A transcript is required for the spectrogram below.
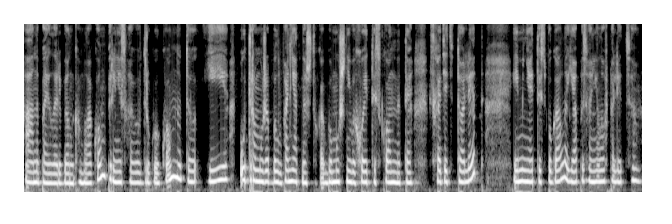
а напоила ребенка молоком, перенесла его в другую комнату и утром уже было понятно, что как бы муж не выходит из комнаты сходить в туалет, и меня это испугало, я позвонила в полицию.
